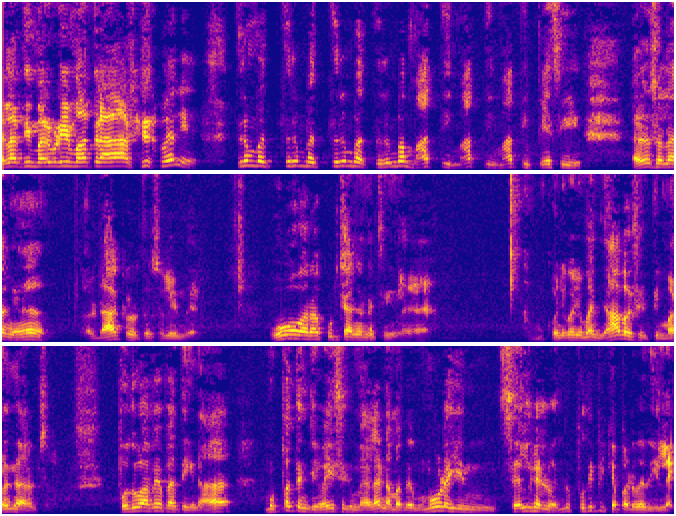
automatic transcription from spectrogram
எல்லாத்தையும் மறுபடியும் மாத்துறா அப்படின்ற மாதிரி திரும்ப திரும்ப திரும்ப திரும்ப மாத்தி மாத்தி மாத்தி பேசி அதான் சொன்னாங்க. ஒரு டாக்டர் ஒருத்தர் சொல்லியிருந்தார். ஓவரா குடிச்சாங்கன்னு வச்சுங்களேன் கொஞ்சம் கொஞ்சமாக ஞாபக சக்தி மழுங்க ஆரம்பிச்சிடும் பொதுவாகவே பார்த்தீங்கன்னா முப்பத்தஞ்சு வயசுக்கு மேலே நமது மூளையின் செல்கள் வந்து புதுப்பிக்கப்படுவது இல்லை.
